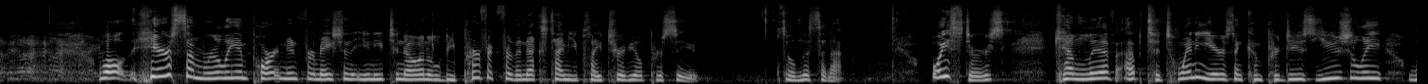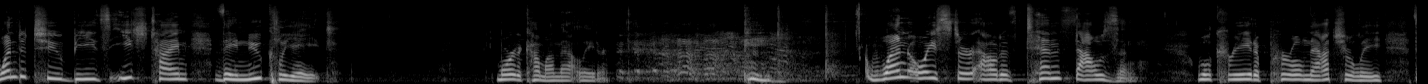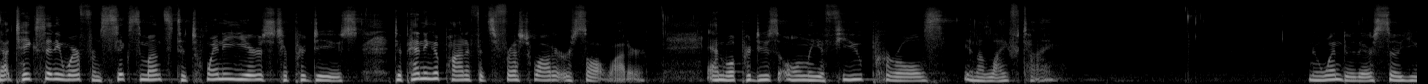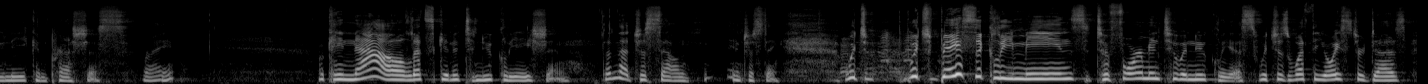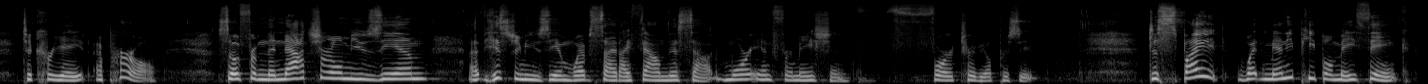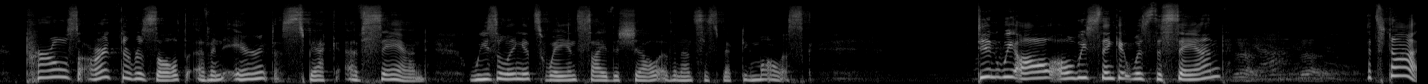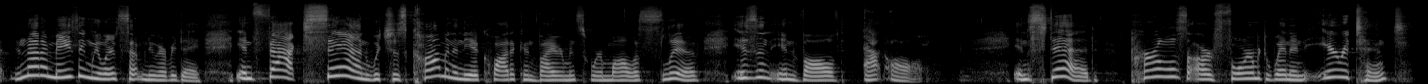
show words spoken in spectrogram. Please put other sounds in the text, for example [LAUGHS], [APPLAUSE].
Well, here's some really important information that you need to know, and it'll be perfect for the next time you play Trivial Pursuit. So listen up. Oysters can live up to 20 years and can produce usually one to two beads each time they nucleate. More to come on that later. [CLEARS THROAT] one oyster out of 10,000 will create a pearl naturally that takes anywhere from six months to 20 years to produce, depending upon if it's freshwater or saltwater, and will produce only a few pearls in a lifetime. No wonder they're so unique and precious, right? Okay, now let's get into nucleation. Doesn't that just sound interesting? Which, which basically means to form into a nucleus, which is what the oyster does to create a pearl. So, from the Natural Museum, uh, History Museum website, I found this out more information for Trivial Pursuit. Despite what many people may think, pearls aren't the result of an errant speck of sand weaseling its way inside the shell of an unsuspecting mollusk. Didn't we all always think it was the sand? Yeah. It's not. Isn't that amazing? We learn something new every day. In fact, sand, which is common in the aquatic environments where mollusks live, isn't involved at all. Instead, pearls are formed when an irritant,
